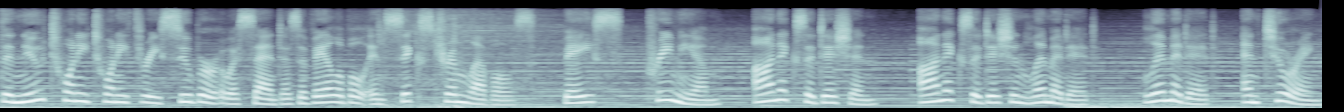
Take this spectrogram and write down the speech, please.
The new 2023 Subaru Ascent is available in six trim levels, Base, Premium, Onyx Edition, Onyx Edition Limited, Limited, and Touring.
